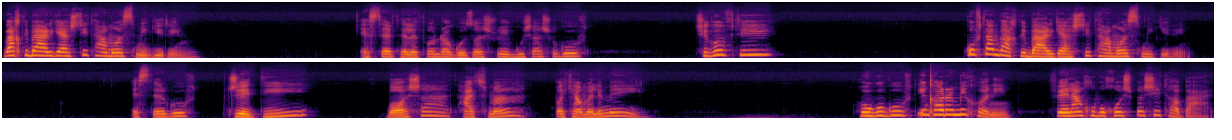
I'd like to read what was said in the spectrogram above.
وقتی برگشتی تماس می‌گیریم. استر تلفن را گذاشت روی گوشش و گفت چی گفتی؟ گفتم وقتی برگشتی تماس می‌گیریم. استر گفت جدی؟ باشد حتما با کمال میل. هوگو گفت این کار رو می‌کنیم. فعلا خوب و خوش باشی تا بعد.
